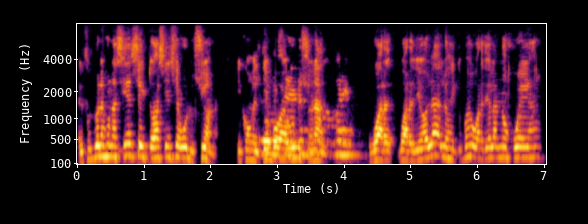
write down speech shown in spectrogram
El fútbol es una ciencia y toda ciencia evoluciona. Y con el tiempo va evolucionando. Guardiola, los equipos de Guardiola no juegan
